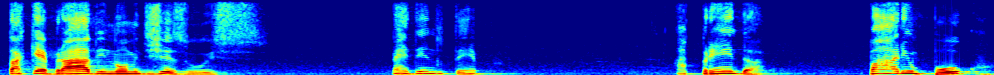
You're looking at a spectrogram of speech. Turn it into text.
Está quebrado em nome de Jesus. Perdendo tempo. Aprenda. Pare um pouco.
